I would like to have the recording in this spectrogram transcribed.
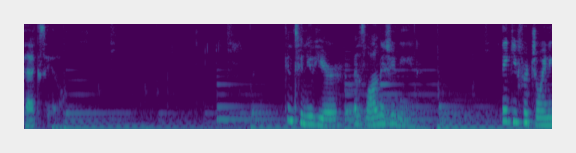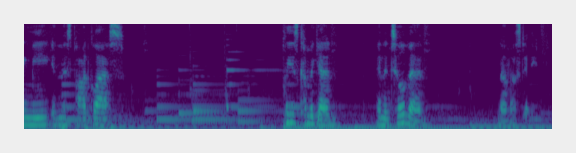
Exhale. Continue here as long as you need. Thank you for joining me in this pod class. Please come again, and until then, namaste.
